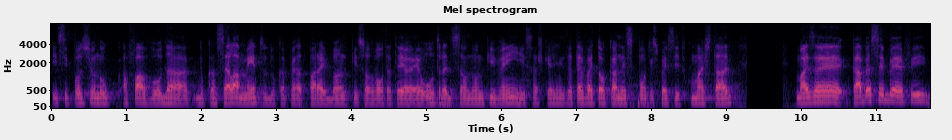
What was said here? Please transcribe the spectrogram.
e se posicionou a favor da, do cancelamento do Campeonato Paraibano, que só volta a ter é outra edição no ano que vem. Isso acho que a gente até vai tocar nesse ponto específico mais tarde. Mas é, cabe à CBF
